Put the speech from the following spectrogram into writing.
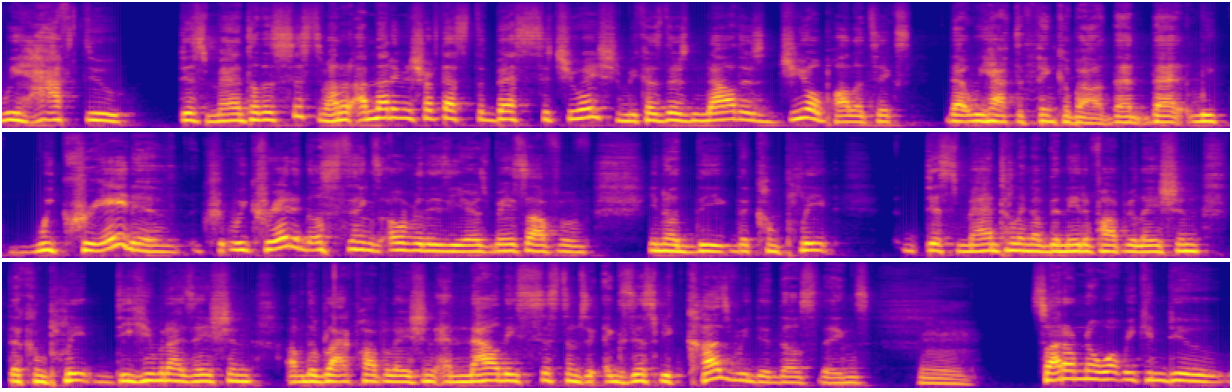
we have to dismantle the system. I am not even sure if that's the best situation because there's now there's geopolitics that we have to think about that that we we created we created those things over these years based off of you know the the complete dismantling of the native population the complete dehumanization of the black population and now these systems exist because we did those things mm. so i don't know what we can do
